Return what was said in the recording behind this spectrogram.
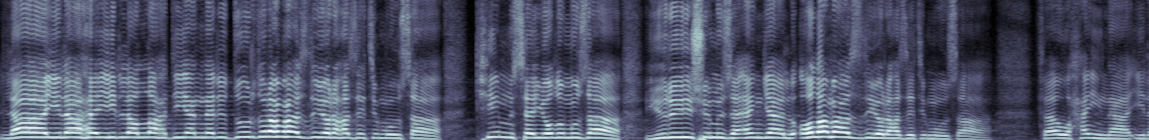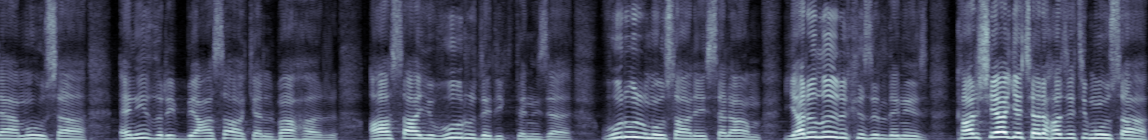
la ilahe illallah diyenleri durduramaz diyor Hazreti Musa. Kimse yolumuza, yürüyüşümüze engel olamaz diyor Hz. Musa. فَاُوحَيْنَا اِلَى مُوسَى اَنْ اِذْرِبْ بِعَصَاكَ الْبَحَرِ Asayı vur dedik denize. Vurur Musa aleyhisselam. Yarılır Kızıldeniz. Karşıya geçer Hz. Musa.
